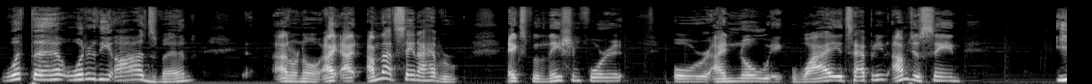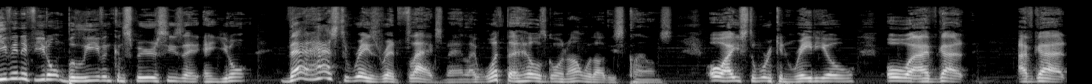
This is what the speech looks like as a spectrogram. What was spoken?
what the hell? What are the odds, man? I don't know. I, I I'm not saying I have an explanation for it or I know it, why it's happening. I'm just saying, even if you don't believe in conspiracies and, and you don't, that has to raise red flags, man. Like what the hell is going on with all these clowns? Oh, I used to work in radio. Oh, I've got I've got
